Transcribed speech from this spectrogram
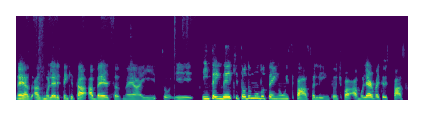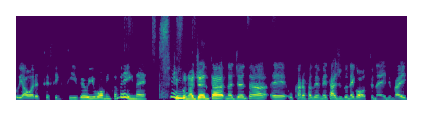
É, as, as mulheres têm que estar tá abertas, né, a isso e entender que todo mundo tem um espaço ali. Então, tipo, a mulher vai ter o espaço e a hora de ser sensível e o homem também, né? Sim. Tipo, não adianta, não adianta é, o cara fazer metade do negócio, né? Ele vai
